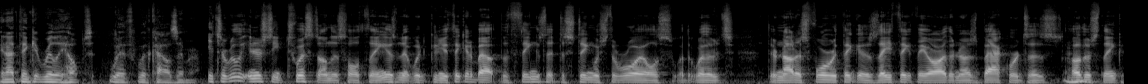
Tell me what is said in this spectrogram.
and I think it really helps with with Kyle Zimmer. It's a really interesting twist on this whole thing, isn't it? When, when you're thinking about the things that distinguish the Royals, whether, whether it's they're not as forward thinking as they think they are, they're not as backwards as others think.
